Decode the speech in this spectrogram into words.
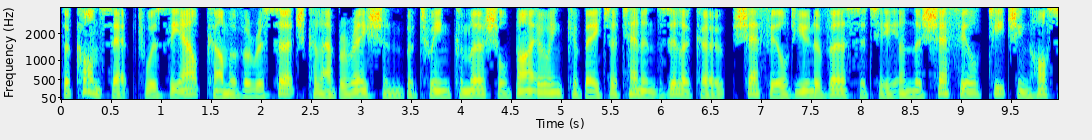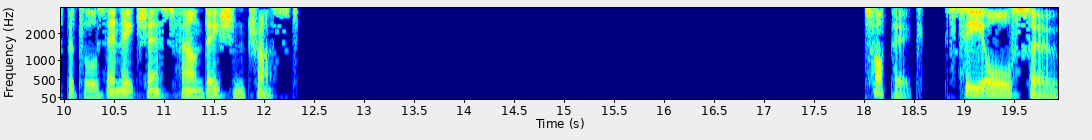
The concept was the outcome of a research collaboration between commercial bioincubator tenant Zilico, Sheffield University and the Sheffield Teaching Hospitals NHS Foundation Trust. See also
